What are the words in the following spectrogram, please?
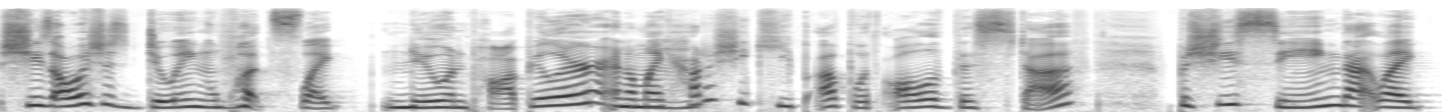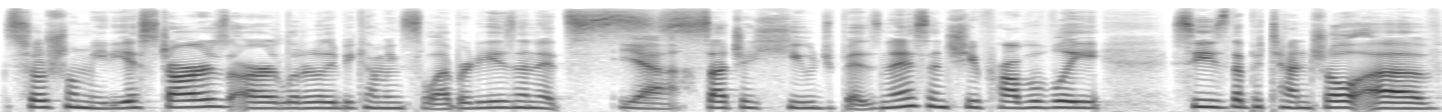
she's always just doing what's like new and popular. And I'm like, Mm-hmm. how does she keep up with all of this stuff? But she's seeing that like social media stars are literally becoming celebrities and it's Yeah. such a huge business. And she probably sees the potential of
